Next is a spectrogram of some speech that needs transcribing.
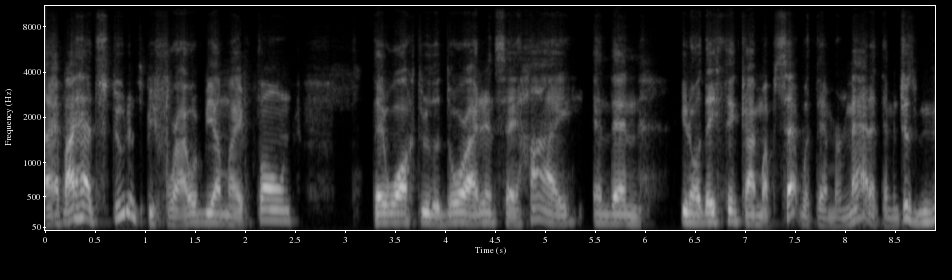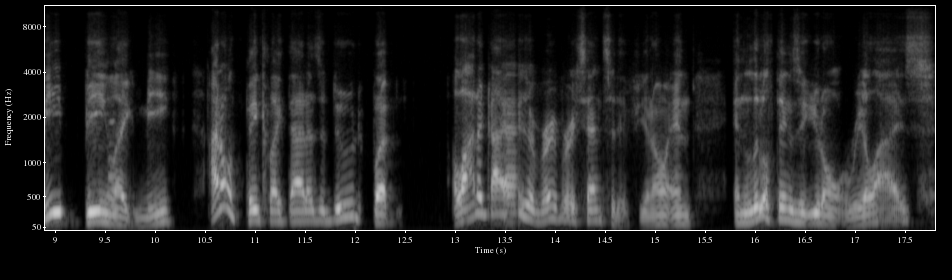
If I had students before, I would be on my phone. They walk through the door. I didn't say hi. And then, you know, they think I'm upset with them or mad at them. And just me being like me, I don't think like that as a dude, but a lot of guys are very, very sensitive, you know, and and little things that you don't realize.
